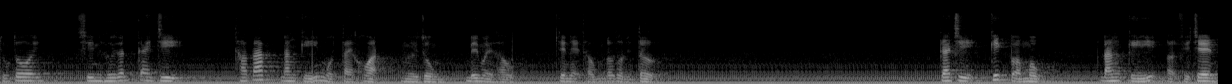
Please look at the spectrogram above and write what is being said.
chúng tôi xin hướng dẫn các anh chị thao tác đăng ký một tài khoản người dùng bên mời thầu trên hệ thống đấu thầu điện tử. Các anh chị kích vào mục đăng ký ở phía trên.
